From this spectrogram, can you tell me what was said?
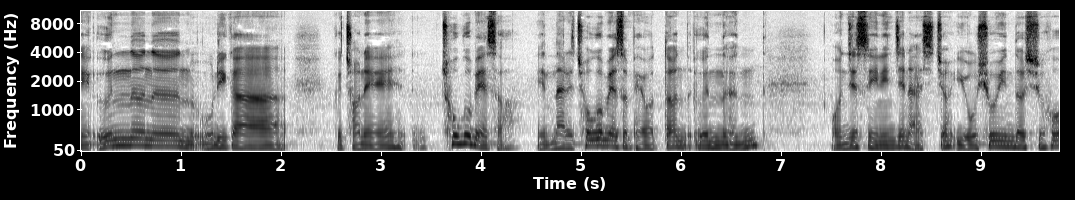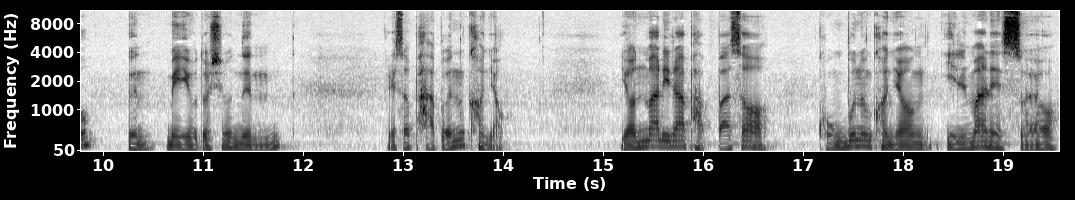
예, 은느는 우리가 그 전에 초급에서 옛날에 초급에서 배웠던 은는 언제 쓰이는지는 아시죠? 요쇼인더시호 은 메이오도쇼는 그래서 밥은커녕 연말이라 바빠서 공부는커녕 일만 했어요.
